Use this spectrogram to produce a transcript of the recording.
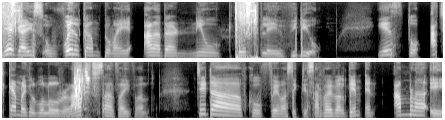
Hey guys, welcome to my another new gameplay video. Yes, তো আজকে আমরা খেলব রাফট সার্ভাইভাল যেটা খুব ফেমাস একটি সার্ভাইভাল গেম এন্ড আমরা এই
